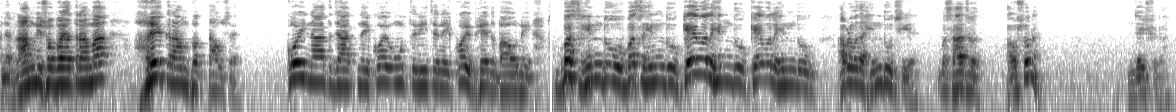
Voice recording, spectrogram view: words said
અને રામની શોભાયાત્રામાં હરેક રામ ભક્ત આવશે. કોઈ નાત જાત નહીં, કોઈ ઊંચ નીચે નહીં, કોઈ ભેદભાવ નહીં. બસ હિન્દુ બસ હિન્દુ, કેવલ હિન્દુ કેવલ હિન્દુ. આપણે બધા હિન્દુ છીએ. બસ જ આવશો ને? જય શ્રી રામ.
